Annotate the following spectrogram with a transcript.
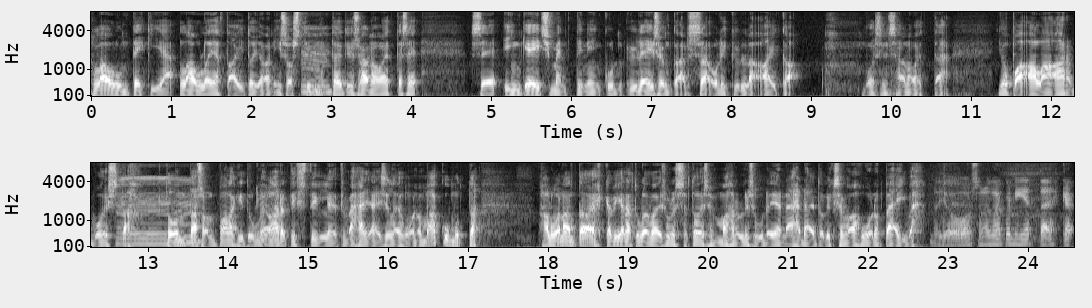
laulun tekijä, laulaja taitojaan isosti, mm. mutta täytyy sanoa, että se, se engagementti niin kuin yleisön kanssa oli kyllä aika, voisin sanoa, että jopa ala-arvoista mm. ton tason palkitulle kyllä. artistille, että vähän jäi sillä huono maku, mutta haluan antaa ehkä vielä tulevaisuudessa toisen mahdollisuuden ja nähdä, että oliko se vaan huono päivä. No joo, sanotaanko niin, että ehkä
